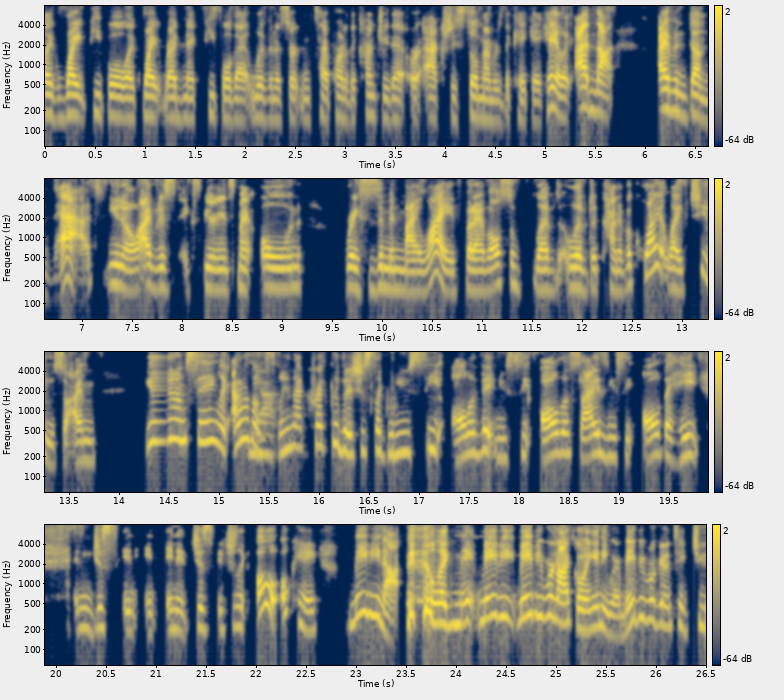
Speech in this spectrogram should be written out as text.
like white people, like white redneck people that live in a certain type part of the country that are actually still members of the KKK. Like I'm not, I haven't done that. You know, I've just experienced my own racism in my life, but I've also lived lived a kind of a quiet life too. So I'm you know what I'm saying? Like, I don't know if yeah. I'm explaining that correctly, but it's just like when you see all of it and you see all the sides and you see all the hate and you just, and, and, and it just, it's just like, oh, okay, maybe not. like, may, maybe, maybe we're not going anywhere. Maybe we're going to take two,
